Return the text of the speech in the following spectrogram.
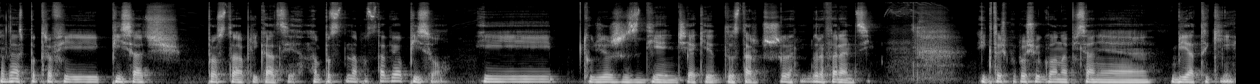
natomiast potrafi pisać proste aplikacje na, pod, na podstawie opisu i tudzież zdjęć, jakie dostarczy referencji. I ktoś poprosił go o napisanie bijatyki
